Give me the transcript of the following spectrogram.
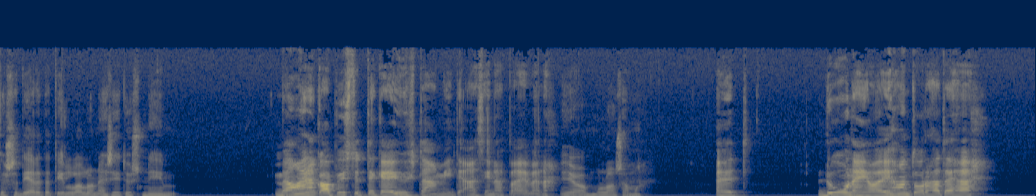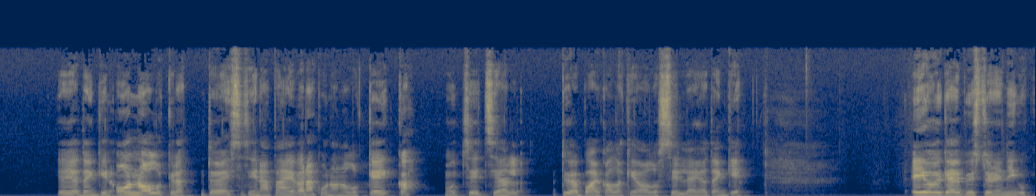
jos sä tiedät, että illalla on esitys, niin Mä ainakaan pysty tekemään yhtään mitään sinä päivänä. joo, mulla on sama. Et duuneja on ihan turha tehdä. Ja jotenkin on ollut kyllä töissä sinä päivänä, kun on ollut keikka. Mutta sitten siellä työpaikallakin on ollut silleen jotenkin... Ei oikein pystynyt niinku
